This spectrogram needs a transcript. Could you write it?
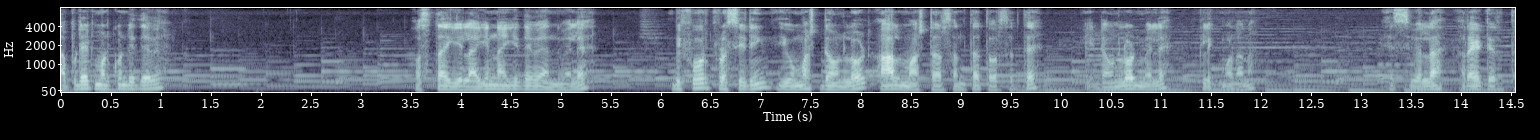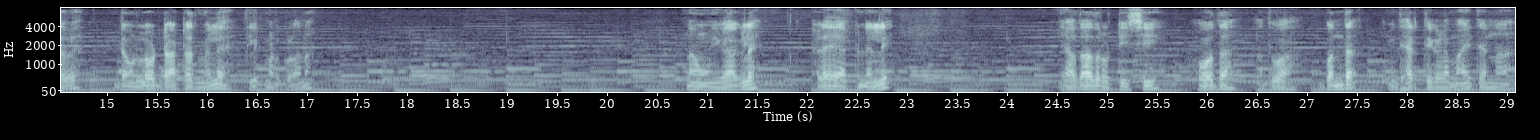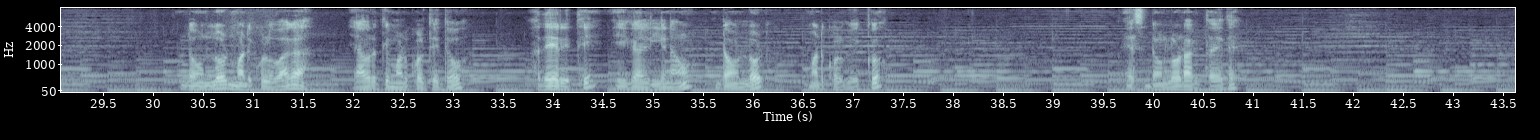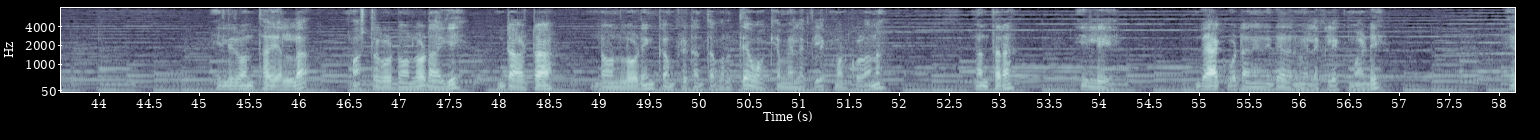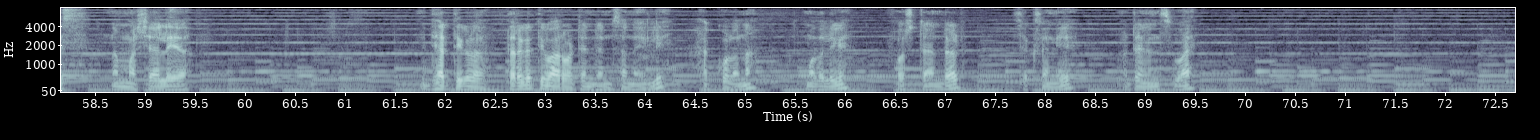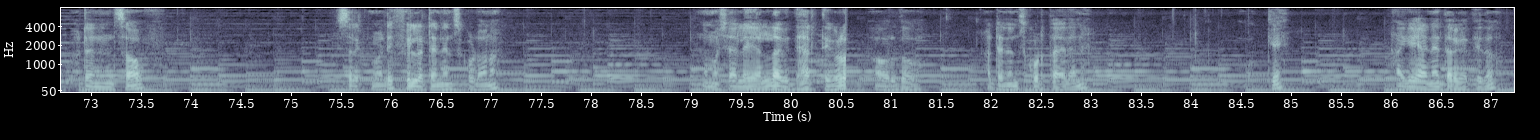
ಅಪ್ಡೇಟ್ ಮಾಡ್ಕೊಂಡಿದ್ದೇವೆ. ಹೊಸದಾಗಿ ಲಾಗಿನ್ ಆಗಿದ್ದೇವೆ ಅಂದಮೇಲೆ before proceeding you must download all masters ಅಂತ ತೋರಿಸುತ್ತೆ. ಈ ಡೌನ್ಲೋಡ್ ಮೇಲೆ ಕ್ಲಿಕ್ ಮಾಡೋಣ. ಎಸ್ ಇವೆಲ್ಲ ರೈಟ್ ಇರ್ತವೆ ಡೌನ್ಲೋಡ್ ಡಾಟಾದ ಮೇಲೆ ಕ್ಲಿಕ್ ಮಾಡ್ಕೊಳ್ಳೋಣ. ನಾವು ಈಗಾಗಲೇ ಹಳೆಯ ಆ್ಯಪಿನಲ್ಲಿ ಯಾವುದಾದ್ರೂ ಟಿ ಸಿ ಹೋದ ಅಥವಾ ಬಂದ ವಿದ್ಯಾರ್ಥಿಗಳ ಮಾಹಿತಿಯನ್ನು ಡೌನ್ಲೋಡ್ ಮಾಡಿಕೊಳ್ಳುವಾಗ ಯಾವ ರೀತಿ ಮಾಡ್ಕೊಳ್ತಿದ್ದೆವು? ಅದೇ ರೀತಿ ಈಗ ಇಲ್ಲಿ ನಾವು ಡೌನ್ಲೋಡ್ ಮಾಡಿಕೊಳ್ಬೇಕು. ಎಸ್ ಡೌನ್ಲೋಡ್ ಆಗ್ತಾ ಇದೆ. ಇಲ್ಲಿರುವಂಥ ಎಲ್ಲ ಮಾಸ್ಟರ್ಗಳು ಡೌನ್ಲೋಡ್ ಆಗಿ ಡಾಟಾ ಡೌನ್ಲೋಡಿಂಗ್ ಕಂಪ್ಲೀಟ್ ಅಂತ ಬರುತ್ತೆ. ಓಕೆ ಮೇಲೆ ಕ್ಲಿಕ್ ಮಾಡ್ಕೊಳ್ಳೋಣ. ನಂತರ ಇಲ್ಲಿ ಬ್ಯಾಕ್ ಬಟನ್ ಏನಿದೆ ಅದರ ಮೇಲೆ ಕ್ಲಿಕ್ ಮಾಡಿ. ಎಸ್ ನಮ್ಮ ಶಾಲೆಯ ವಿದ್ಯಾರ್ಥಿಗಳ ತರಗತಿವಾರು ಅಟೆಂಡೆನ್ಸನ್ನು ಇಲ್ಲಿ ಹಾಕ್ಕೊಳ್ಳೋಣ. ಮೊದಲಿಗೆ first standard section A attendance boy attendance off select ಮಾಡಿ ಫಿಲ್ ಅಟೆಂಡೆನ್ಸ್ ಕೊಡೋಣ. ನಮ್ಮ ಶಾಲೆಯ ಎಲ್ಲ ವಿದ್ಯಾರ್ಥಿಗಳು ಅವ್ರದ್ದು ಅಟೆಂಡೆನ್ಸ್ ಕೊಡ್ತಾ ಇದ್ದಾನೆ. ಓಕೆ ಹಾಗೆ ಎರಡನೇ ತರಗತಿದು.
